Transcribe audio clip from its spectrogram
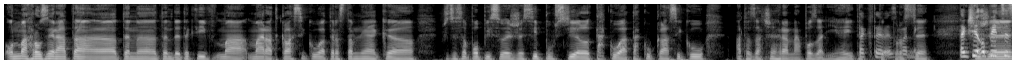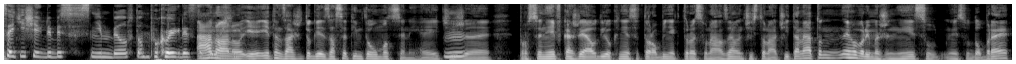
on má hrozně rád ta, ten, ten detektív, má, má rád klasiku a teraz tam nějak uh, sa popisuje, že si pustil takú a takú klasiku a to začne hrát na pozadí, hej? Tak, tak to je tak prostě, Takže čiže... opět se cítíš, jak kdyby s ním byl v tom pokoji, kde jste Áno, áno, je, je ten zážitok je zase týmto umocnený, hej? Čiže mm. Prostě nie v každej audioknihe sa to robí, niektoré sú naozaj len čisto načítané. A to nehovoríme, že nie sú, nie sú dobré,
